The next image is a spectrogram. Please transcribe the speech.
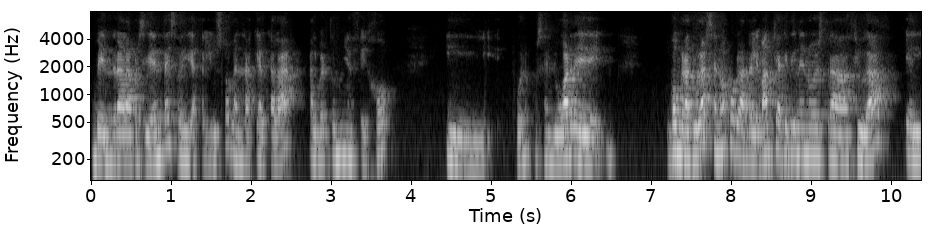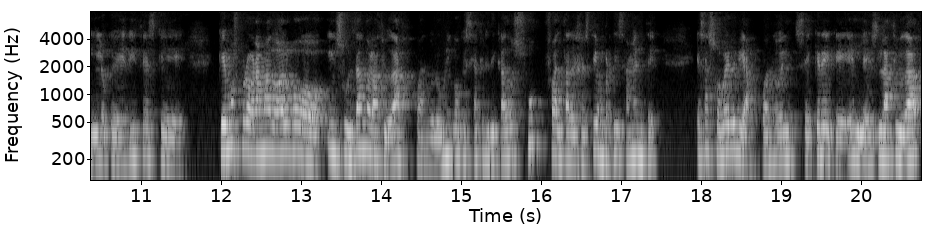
Vendrá la presidenta Isabel Díaz Ayuso, vendrá aquí a Alcalá, Alberto Núñez Feijó y, bueno, pues en lugar de congratularse ¿no? por la relevancia que tiene nuestra ciudad, él lo que dice es que, que hemos programado algo insultando a la ciudad, cuando lo único que se ha criticado es su falta de gestión, precisamente. Esa soberbia, cuando él se cree que él es la ciudad,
